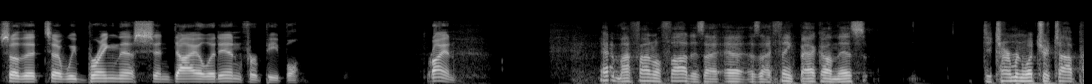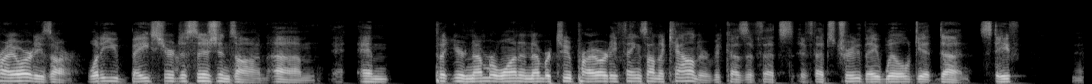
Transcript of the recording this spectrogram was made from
so that uh, we bring this and dial it in for people? Ryan. Yeah, my final thought is I uh, as I think back on this, determine what your top priorities are. What do you base your decisions on? Um, and put your number one and number two priority things on the calendar because if that's if that's true, they will get done. Steve. Yeah.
